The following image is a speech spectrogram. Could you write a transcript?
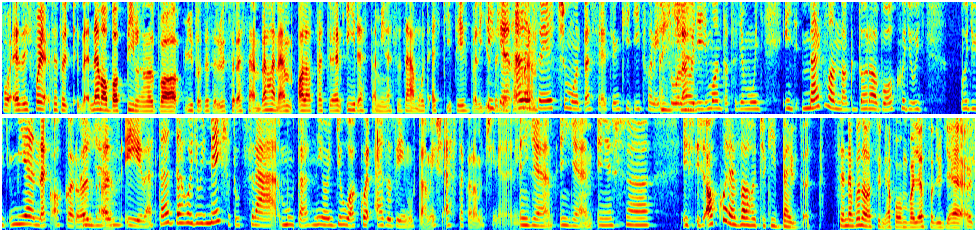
ez egy folyamat, tehát hogy nem abban a pillanatban jutott ez először eszembe, hanem alapvetően éreztem én ezt az elmúlt egy-két évben így Igen, emlékszem, hogy egy csomót beszéltünk így itthon is róla, hogy így mondtad, hogy amúgy így megvannak darabok, hogy úgy hogy úgy milyennek akarod Igen. az életed, de hogy úgy mégse tudsz rá mutatni, hogy jó, akkor ez az én utam, és ezt akarom csinálni. Igen, igen, és, és, és akkor ez valahogy csak így beütött. Szerintem gondolom a szünnapom vagy az, hogy ugye... Hogy...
